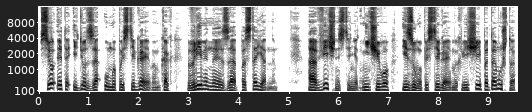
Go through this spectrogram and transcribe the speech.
Все это идет за умопостигаемым, как временное за постоянным. А в вечности нет ничего из умопостигаемых вещей, потому что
